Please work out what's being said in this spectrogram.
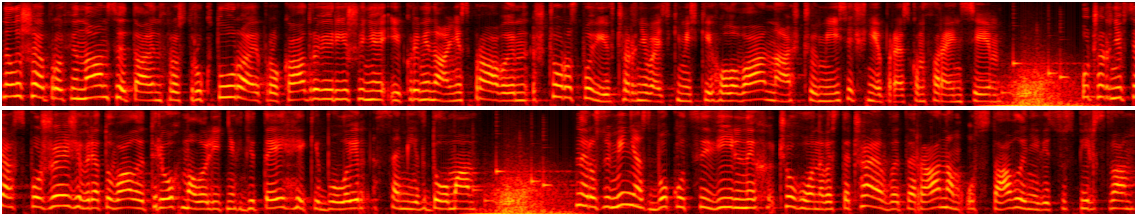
Не лише про фінанси та інфраструктуру, а й про кадрові рішення і кримінальні справи, що розповів Чернівецький міський голова на щомісячній прес-конференції. У Чернівцях з пожежі врятували трьох малолітніх дітей, які були самі вдома. Нерозуміння з боку цивільних, чого не вистачає ветеранам у ставленні від суспільства.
